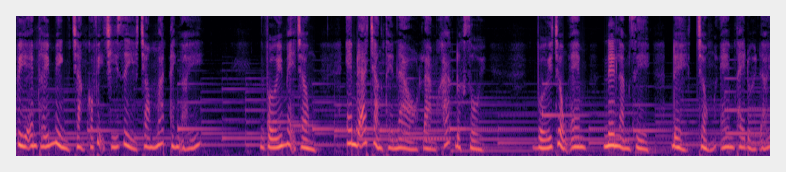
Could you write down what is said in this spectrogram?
vì em thấy mình chẳng có vị trí gì trong mắt anh ấy. Với mẹ chồng, em đã chẳng thể nào làm khác được rồi. Với chồng em nên làm gì để chồng em thay đổi đây?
